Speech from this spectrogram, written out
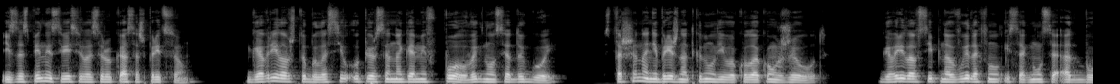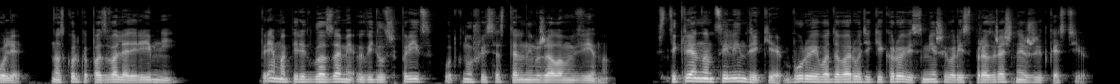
Из-за спины свесилась рука со шприцом. Гаврилов, что было сил, уперся ногами в пол, выгнулся дугой. Старшина небрежно ткнул его кулаком в живот. Гаврилов сипно выдохнул и согнулся от боли, насколько позволяли ремни. Прямо перед глазами увидел шприц, уткнувшийся стальным жалом в вену. В стеклянном цилиндрике бурые водоворотики крови смешивались с прозрачной жидкостью.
